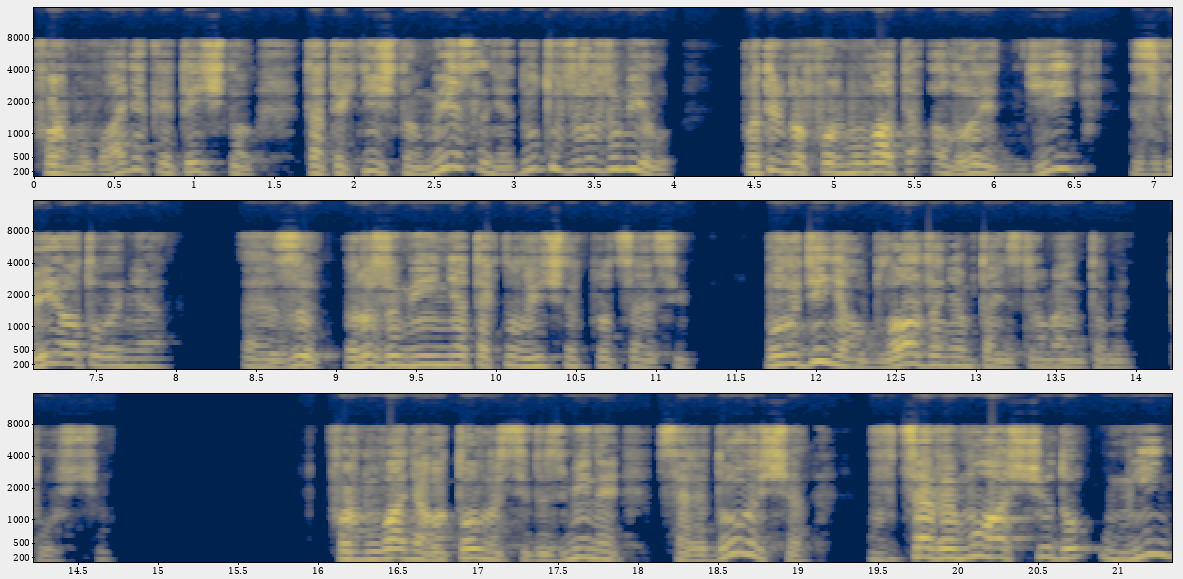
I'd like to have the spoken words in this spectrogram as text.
Формування критичного та технічного мислення, ну тут зрозуміло, потрібно формувати алгоритм дій з виготовлення, е, з розуміння технологічних процесів, володіння обладнанням та інструментами тощо. Формування готовності до зміни середовища це вимога щодо умінь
